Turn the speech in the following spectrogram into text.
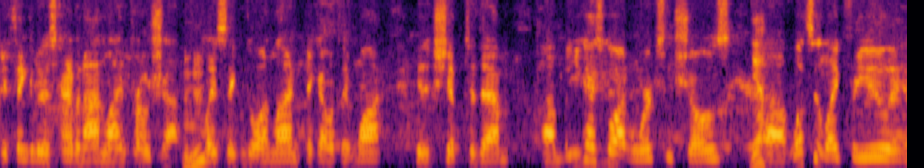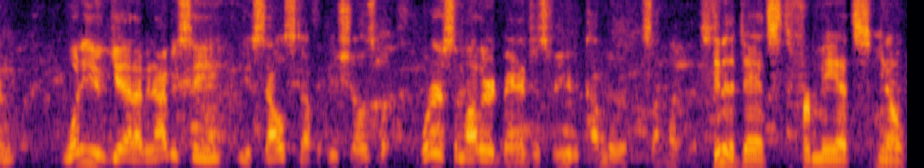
they think of it as kind of an online pro shop, mm-hmm. a place they can go online, pick out what they want, get it shipped to them. Um, but you guys go out and work some shows. Yeah. Uh, what's it like for you, and what do you get? I mean, obviously you sell stuff at these shows, but what are some other advantages for you to come to something like this? At the end of the day, it's for me, it's you know,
